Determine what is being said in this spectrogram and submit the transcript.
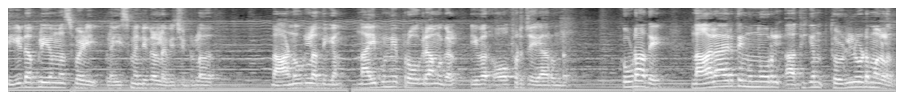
ഡി ഡബ്ല്യു എം എസ് വഴി പ്ലേസ്മെന്റുകൾ ലഭിച്ചിട്ടുള്ളത്. നാനൂറിലധികം നൈപുണ്യ പ്രോഗ്രാമുകൾ ഇവർ ഓഫർ ചെയ്യാറുണ്ട്. കൂടാതെ നാലായിരത്തി മുന്നൂറിൽ അധികം തൊഴിലുടമകളും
